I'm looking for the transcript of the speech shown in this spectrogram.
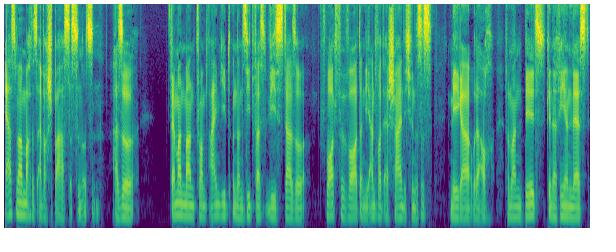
Erstmal macht es einfach Spaß, das zu nutzen. Also, wenn man mal einen Prompt eingibt und dann sieht, was, wie es da so Wort für Wort an die Antwort erscheint, ich finde, das ist mega. Oder auch, wenn man ein Bild generieren lässt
